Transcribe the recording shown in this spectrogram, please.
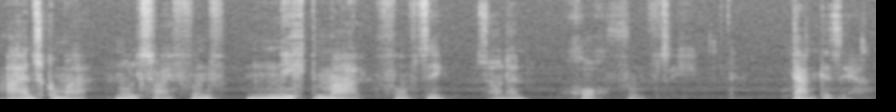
1,025 nicht mal 50, sondern hoch 50. Danke sehr.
